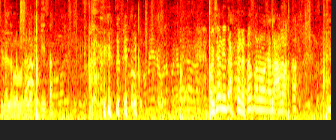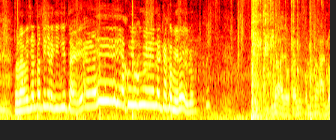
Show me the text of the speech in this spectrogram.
Sila lang naman ang nakikita. Magsalita ka na para makasama ka. Marami sila pati ka nakikita. Eh, ako yung eh, nagkakamera eh. Sila ayaw tayong kamera, ano?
